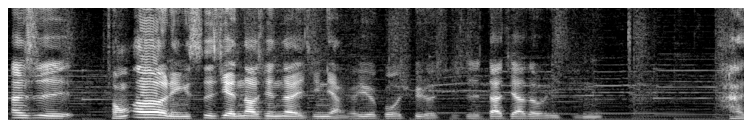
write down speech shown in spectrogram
但是从二二零事件到现在已经两个月过去了，其实大家都已经。啊，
